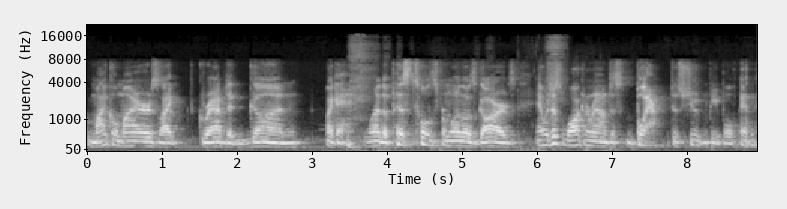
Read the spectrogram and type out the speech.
Michael Myers like grabbed a gun, like a, one of the pistols from one of those guards, and was just walking around, just blah, just shooting people, and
